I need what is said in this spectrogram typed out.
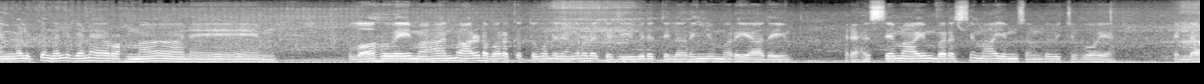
ഞങ്ങൾക്ക് നൽകണേ റഹ്മാനേ. അള്ളാഹുവെ മഹാന്മാരുടെ പറക്കത്തുകൊണ്ട് ഞങ്ങളുടെയൊക്കെ ജീവിതത്തിൽ അറിഞ്ഞും അറിയാതെയും രഹസ്യമായും പരസ്യമായും സംഭവിച്ചു പോയ എല്ലാ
